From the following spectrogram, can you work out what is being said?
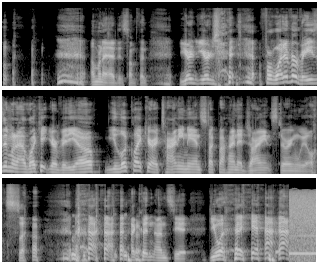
I'm gonna edit something. You're you're for whatever reason when I look at your video, you look like you're a tiny man stuck behind a giant steering wheel. So I couldn't unsee it. Do you want?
